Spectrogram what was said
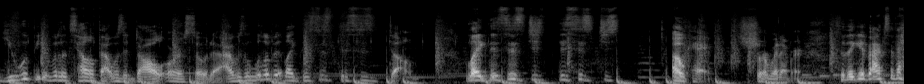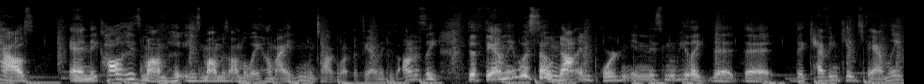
you would be able to tell if that was a doll or a soda. I was a little bit like this is this is dumb. Like this is just this is just okay, sure whatever. So they get back to the house and they call his mom. His mom is on the way home. I didn't even talk about the family because honestly, the family was so not important in this movie. Like the the the Kevin kid's family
